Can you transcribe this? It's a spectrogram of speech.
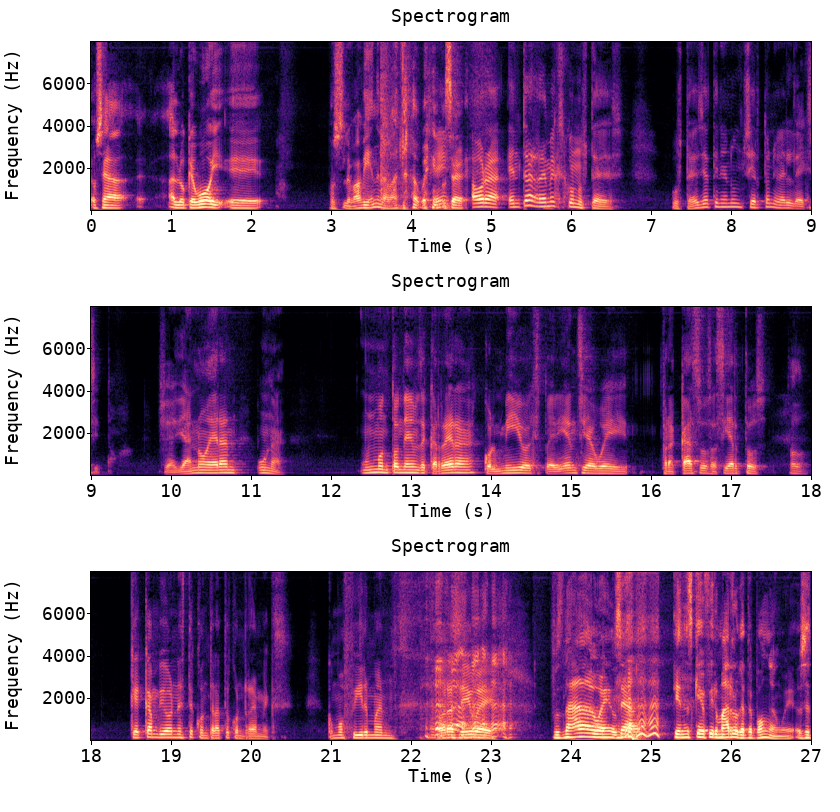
o sea, a lo que voy, eh, pues le va bien en la banda, güey. ¿Sí? O sea, Ahora, entra Remex con ustedes. Ustedes ya tenían un cierto nivel de éxito. O sea, ya no eran una. Un montón de años de carrera, colmillo, experiencia, güey, fracasos, aciertos. todo. ¿Qué cambió en este contrato con Remex? ¿Cómo firman? Ahora sí, güey. Pues nada, güey. O sea, tienes que firmar lo que te pongan, güey. O sea,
